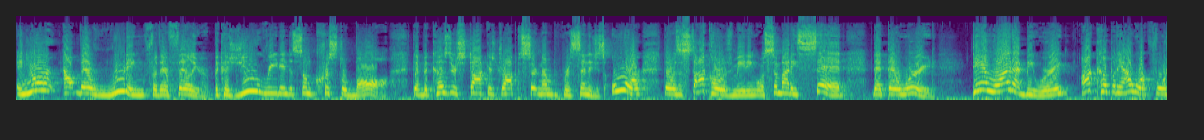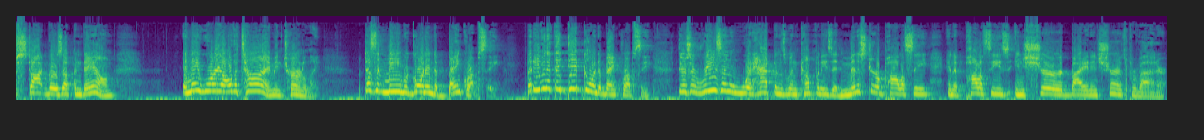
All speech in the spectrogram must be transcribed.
And you're out there rooting for their failure because you read into some crystal ball that because their stock has dropped a certain number of percentages, or there was a stockholders meeting where somebody said that they're worried. Damn right I'd be worried. Our company I work for, stock goes up and down, and they worry all the time internally. Doesn't mean we're going into bankruptcy. But even if they did go into bankruptcy, there's a reason what happens when companies administer a policy and a policy is insured by an insurance provider.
